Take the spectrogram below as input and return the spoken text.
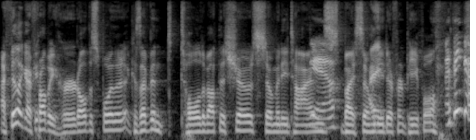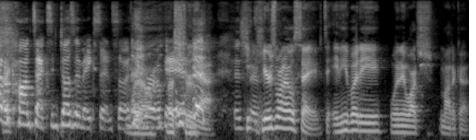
I feel like I've probably heard all the spoilers because I've been t- told about this show so many times Yeah. by so many I- different people. I think out of context, it doesn't make sense. So I think Yeah, we're okay. that's true. Yeah. It's He- true. Here's what I will say to anybody when they watch Madoka.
